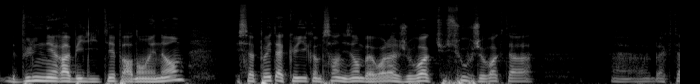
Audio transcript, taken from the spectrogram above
vulnérabilité pardon, énorme. Et ça peut être accueilli comme ça en disant, ben voilà, je vois que tu souffres, je vois que tu as euh, bah, que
